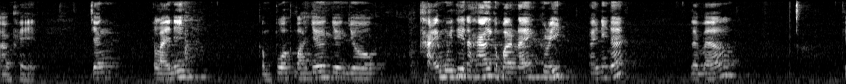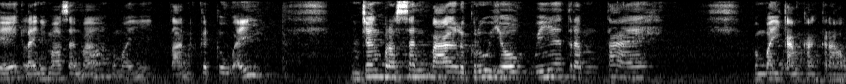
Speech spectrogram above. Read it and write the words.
អូខេអញ្ចឹងកន្លែងនេះកម្ពស់របស់យើងយើងយកខែមួយទៀតទៅហើយក៏បានដែរ grid ហើយនេះណា level អូខេកន្លែងនេះមកសិនមកកុំឲ្យតានគិតគូអីអញ្ចឹងប្រសិនបើលោកគ្រូយកវាត្រឹមតែ 8កម្មខាងក្រោម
